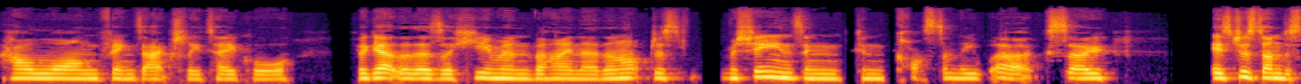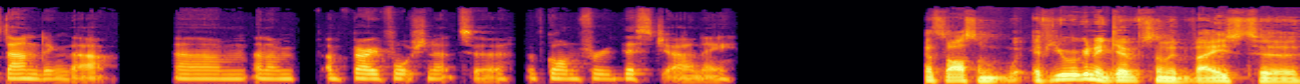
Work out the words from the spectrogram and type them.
how long things actually take or forget that there's a human behind there. They're not just machines and can constantly work. So it's just understanding that um, and i'm i'm very fortunate to have gone through this journey. That's awesome. If you were going to give some advice to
